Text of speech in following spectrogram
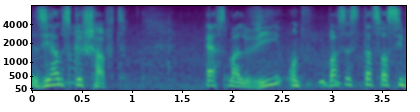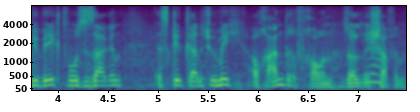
Sie haben es geschafft erstmal wie und was ist das, was Sie bewegt, wo Sie sagen, es geht gar nicht um mich, auch andere Frauen sollen ja. es schaffen?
